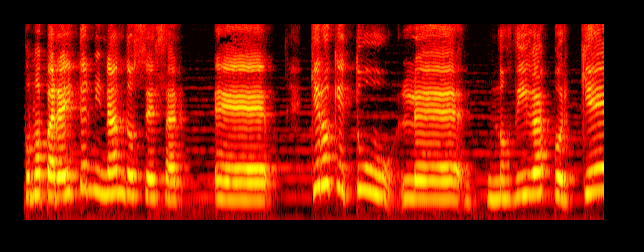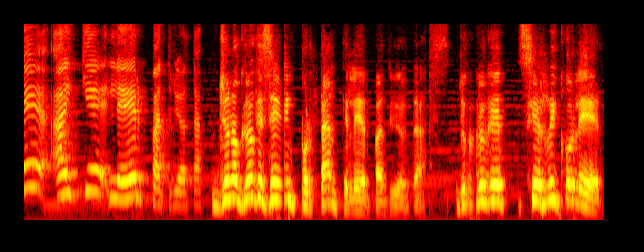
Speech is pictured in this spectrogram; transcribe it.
como para ir terminando, César, eh, quiero que tú le, nos digas por qué hay que leer Patriotas. Yo no creo que sea importante leer Patriotas. Yo creo que sí es rico leer.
